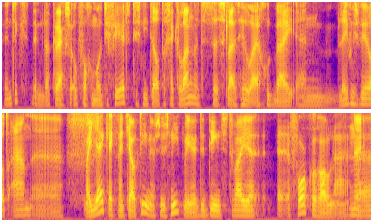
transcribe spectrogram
vind ik. Daar krijgen ze ook voor gemotiveerd. Het is niet al te gek lang. Het, het sluit heel erg goed bij een belevingswereld aan. Eh, maar jij kijkt met jouw tieners dus niet meer de dienst waar je eh, voor corona Nee. eh,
